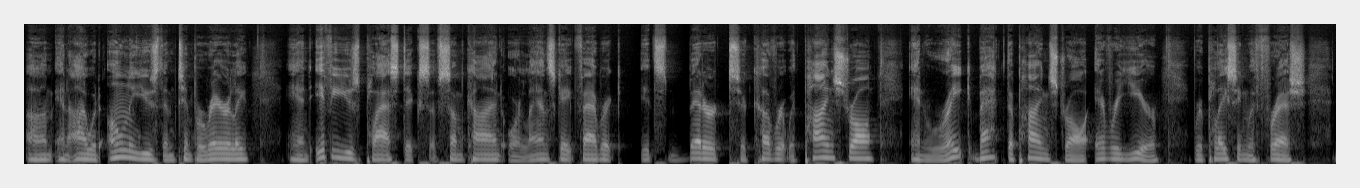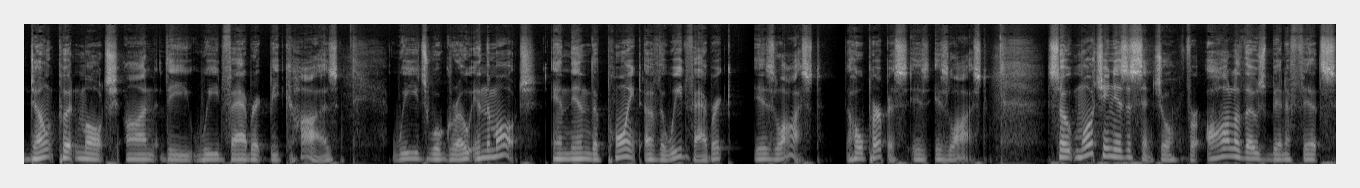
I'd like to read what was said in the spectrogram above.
um, and I would only use them temporarily. And if you use plastics of some kind or landscape fabric, it's better to cover it with pine straw and rake back the pine straw every year, replacing with fresh. Don't put mulch on the weed fabric because weeds will grow in the mulch. And then the point of the weed fabric is lost. The whole purpose is, is lost. So, mulching is essential for all of those benefits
